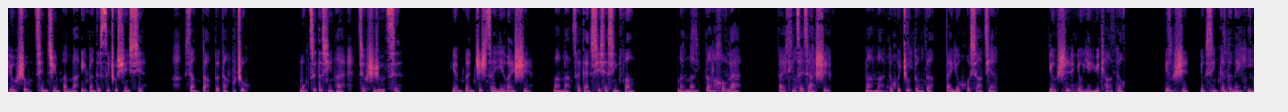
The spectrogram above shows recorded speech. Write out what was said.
有如千军万马一般的四处宣泄，想挡都挡不住。母子的性爱就是如此。原本只是在夜晚时，妈妈才敢卸下心防。慢慢到了后来，白天在家时，妈妈都会主动的来诱惑小健，有时用言语挑逗，有时用性感的内衣，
